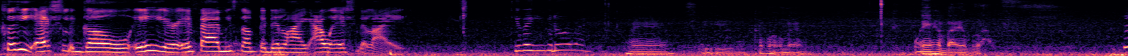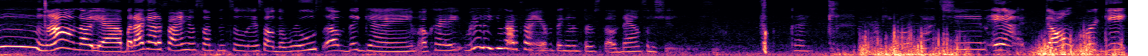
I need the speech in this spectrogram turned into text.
could he actually go in here and find me something that like I would actually like. Do you think you could do it? Like? Man, shit. Come on, man. When have I ever lost? Hmm, I don't know, y'all, but I gotta find him something too. And so the rules of the game, okay? Really, you gotta find everything in the thrift store, down to the shoes. Okay. On watching. And don't forget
